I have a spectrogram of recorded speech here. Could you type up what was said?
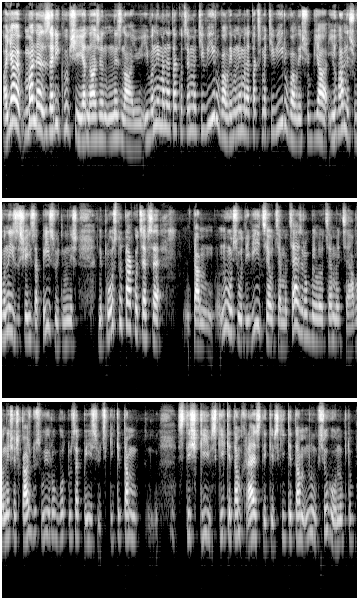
А я, в мене за рік взагалі я навіть не знаю. І вони мене так оце мотивували, вони мене так смотивували, щоб я. І головне, що вони ще й записують. Вони ж не просто так оце все там, ну, ось, дивіться, оце ми це зробили, оце ми це. А вони ще ж кожну свою роботу записують, скільки там стежків, скільки там хрестиків, скільки там, ну, всього. Ну, тобто,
